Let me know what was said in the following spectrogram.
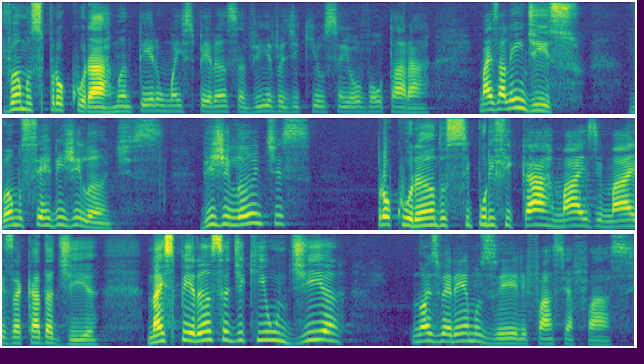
vamos procurar manter uma esperança viva de que o Senhor voltará. Mas além disso, vamos ser vigilantes. Vigilantes procurando se purificar mais e mais a cada dia, na esperança de que um dia nós veremos Ele face a face,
